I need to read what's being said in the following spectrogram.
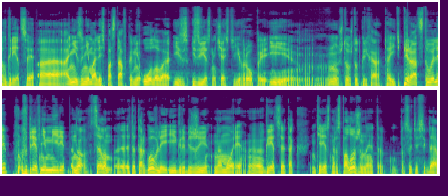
в Греции. А, они занимались поставками олова из известной части Европы и, ну, что ж тут греха таить, пиратствовали в древнем мире. Но в целом э, это торговля и грабежи на море. Э, Греция так интересно расположена, это, по сути, всегда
